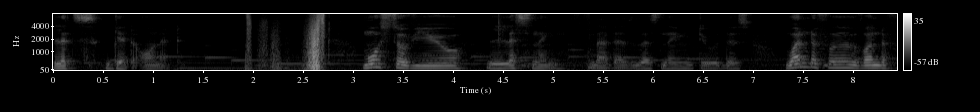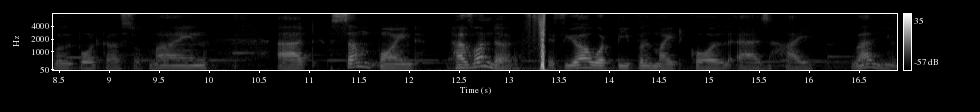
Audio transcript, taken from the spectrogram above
let's get on it most of you listening, that is, listening to this wonderful, wonderful podcast of mine, at some point have wondered if you are what people might call as high value.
